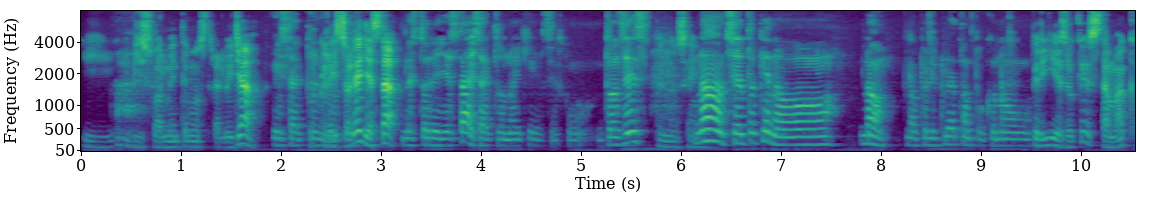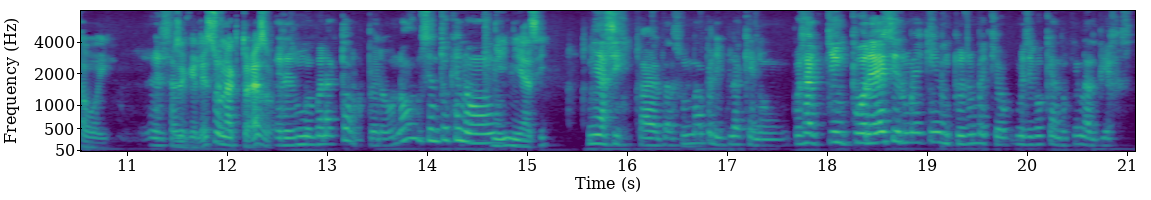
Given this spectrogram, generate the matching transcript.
y visualmente mostrarlo y ya. Exacto. Porque la historia ya está. la historia ya está, exacto, no hay que ser como... Entonces, Pues no sé. no, siento que no... No, la película tampoco no... Pero y eso que está Macaboy. O exacto. sea, que él es un actorazo. Eres muy buen actor, pero no, siento que no... Ni, ni así. Ni así, la verdad, es una película que no... O sea, quien podría decirme que incluso me, quedo, me sigo quedando con las viejas,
